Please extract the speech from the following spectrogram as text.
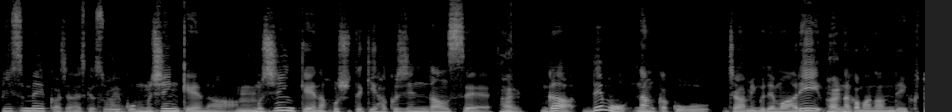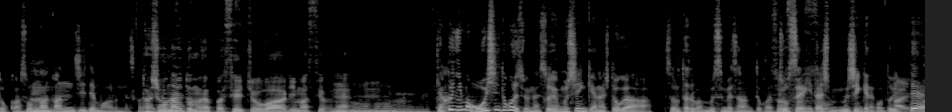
ピースメーカーじゃないですけどそういうはい。こう無神経な、うん。無神経な保守的白人男性はい。がでもなんかこうチャーミングでもあり、はい。なんか学んでいくとかそんな感じでもあるんですかね、多少ないともやっぱり成長はありますよね、うんうんうん。うん。逆に今美味しいところですよね。そういうはい。無神経な人がその例えば娘さんとか女性に対して無神経なことを言って、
